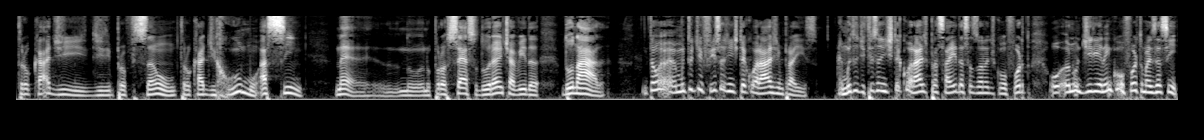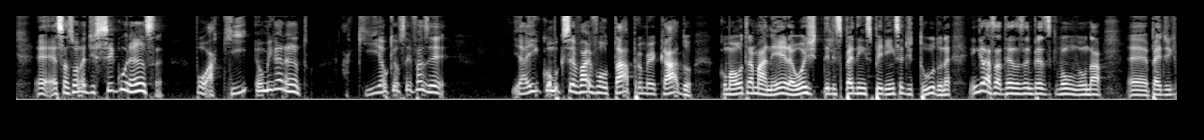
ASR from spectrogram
trocar de, de profissão, trocar de rumo assim, né? No, no processo, durante a vida, do nada. Então é muito difícil a gente ter coragem para isso. É muito difícil a gente ter coragem para sair dessa zona de conforto, ou eu não diria nem conforto, mas assim, é essa zona de segurança. Pô, aqui eu me garanto. Aqui é o que eu sei fazer. E aí, como que você vai voltar para o mercado com uma outra maneira? Hoje eles pedem experiência de tudo, né? Engraçado, tem as empresas que vão, vão dar, é, pede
